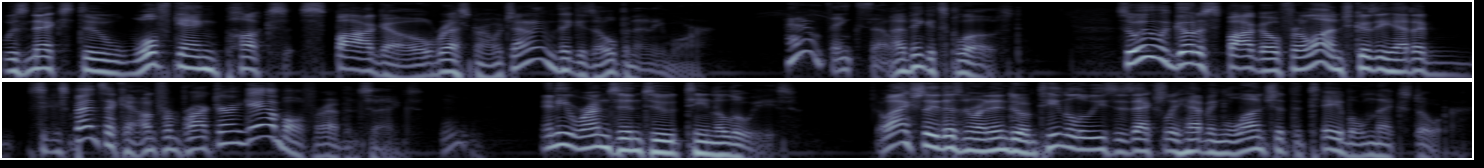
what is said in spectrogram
was next to Wolfgang Puck's Spago restaurant, which I don't even think is open anymore. I don't think so. I think it's closed. So he would go to Spago for lunch because he had a expense account from Procter and Gamble, for heaven's sakes. And he runs into Tina Louise. Well, actually, he doesn't run into him. Tina Louise is actually having lunch at the table next door,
